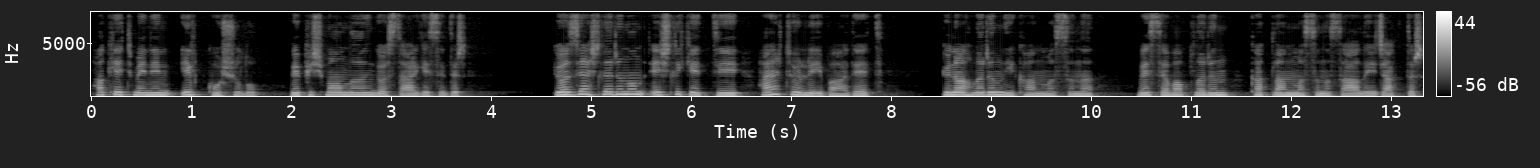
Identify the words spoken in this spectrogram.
hak etmenin ilk koşulu ve pişmanlığın göstergesidir. Gözyaşlarının eşlik ettiği her türlü ibadet, günahların yıkanmasını ve sevapların katlanmasını sağlayacaktır.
